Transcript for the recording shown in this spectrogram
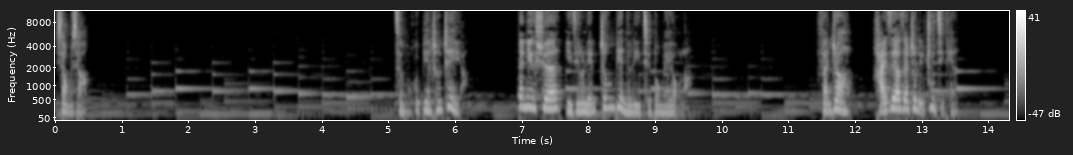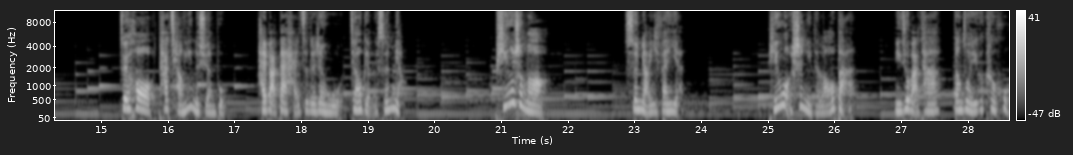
像不像？”怎么会变成这样？但宁轩已经连争辩的力气都没有了。反正孩子要在这里住几天。最后，他强硬的宣布。还把带孩子的任务交给了孙淼。凭什么？孙淼一翻眼，凭我是你的老板，你就把他当做一个客户。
